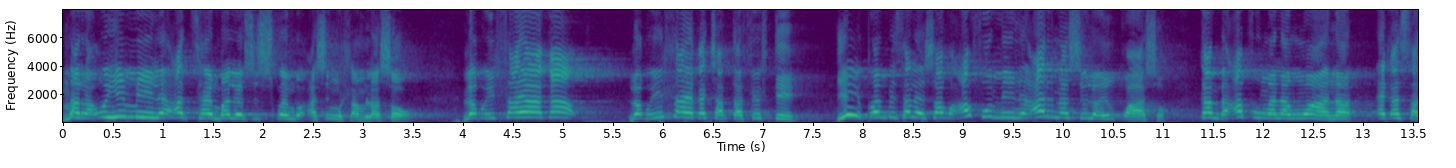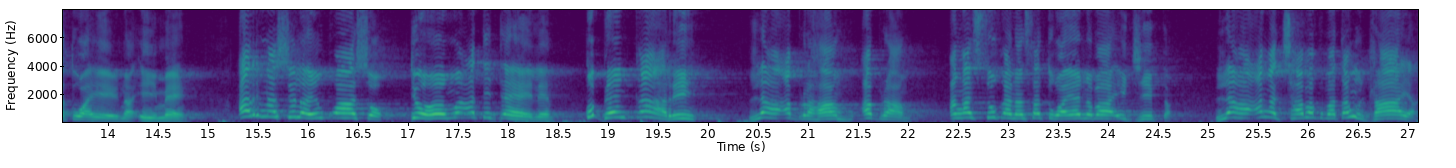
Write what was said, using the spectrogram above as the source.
mara u yimile a tshemba leswi xikwembu a xi n'wi hlamula swona loko hi hlayaka loko hi hlayaka chapter 15 yi hi kombisa leswaku a fumile a ri na swilo hinkwaswo kambe a pfumala n'wana eka nsati wa yena amen. A ri na swilo hinkwaswo tihomu a ti tele ku be nkarhi laha abrahamu abrahamu a nga suka na nsati wa yena va ya Egypta laha a nga chava ku va ta n'wi dlaya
